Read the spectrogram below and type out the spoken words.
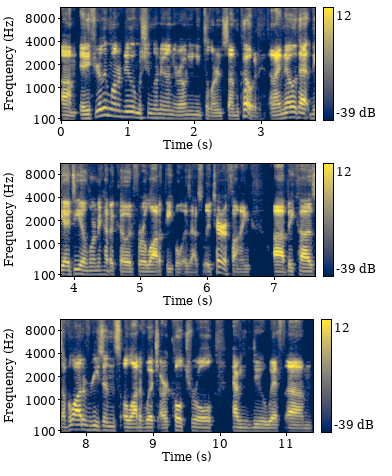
Um, and if you really want to do machine learning on your own, you need to learn some code. And I know that the idea of learning how to code for a lot of people is absolutely terrifying uh, because of a lot of reasons, a lot of which are cultural, having to do with um,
